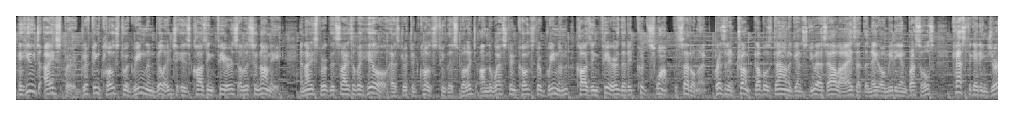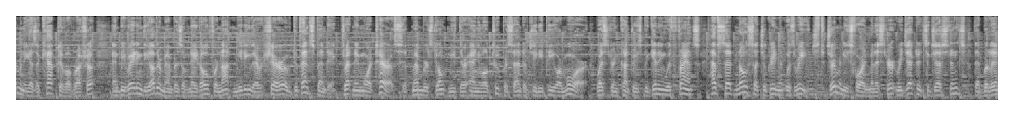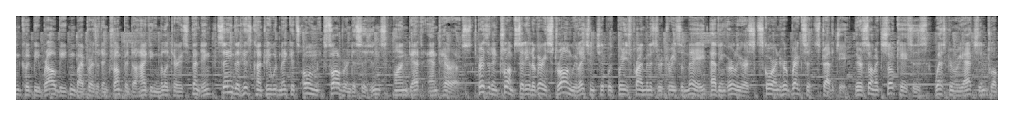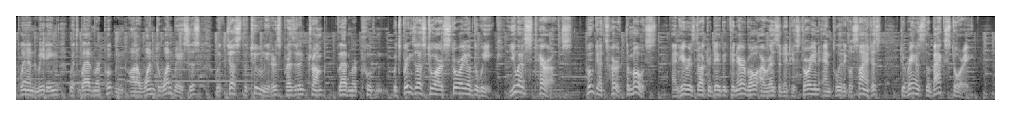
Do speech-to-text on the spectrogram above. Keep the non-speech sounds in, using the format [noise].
A huge iceberg drifting close to a Greenland village is causing fears of a tsunami. An iceberg the size of a hill has drifted close to this village on the western coast of Greenland, causing fear that it could swamp the settlement. President Trump doubles down against U.S. allies at the NATO meeting in Brussels castigating Germany as a captive of Russia and berating the other members of NATO for not meeting their share of defense spending, threatening more tariffs if members don't meet their annual 2% of GDP or more. Western countries, beginning with France, have said no such agreement was reached. Germany's foreign minister rejected suggestions that Berlin could be browbeaten by President Trump into hiking military spending, saying that his country would make its own sovereign decisions on debt and tariffs. Trump said he had a very strong relationship with British Prime Minister Theresa May, having earlier scorned her Brexit strategy. Their summit showcases Western reaction to a planned meeting with Vladimir Putin on a one to one basis with just the two leaders, President Trump Vladimir Putin. Which brings us to our story of the week U.S. tariffs. Who gets hurt the most? And here is Dr. David Kanervo, our resident historian and political scientist, to bring us the backstory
